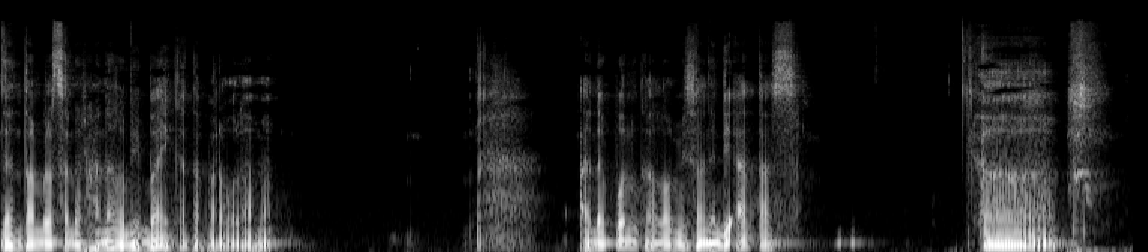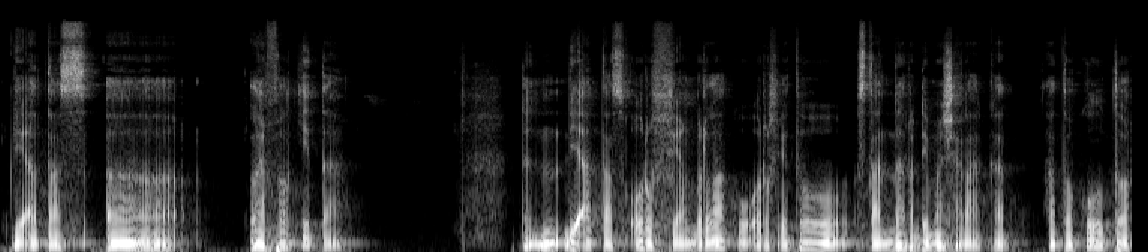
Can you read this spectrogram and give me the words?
Dan tampil sederhana lebih baik kata para ulama. Adapun kalau misalnya di atas uh, di atas uh, level kita dan di atas uruf yang berlaku uruf itu standar di masyarakat atau kultur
